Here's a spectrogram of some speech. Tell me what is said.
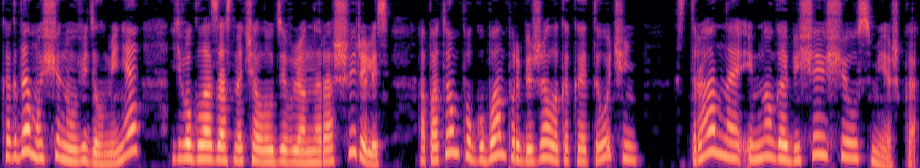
Когда мужчина увидел меня, его глаза сначала удивленно расширились, а потом по губам пробежала какая-то очень странная и многообещающая усмешка.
